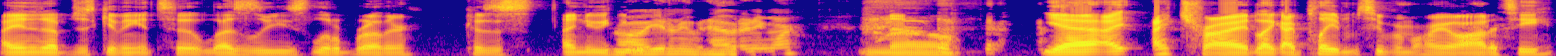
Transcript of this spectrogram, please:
I ended up just giving it to Leslie's little brother because I knew he Oh, would you don't even have it anymore. no. yeah, I, I tried. Like I played Super Mario Odyssey,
